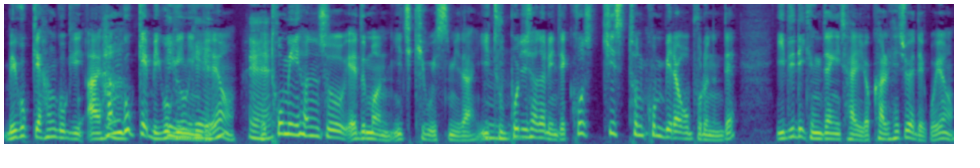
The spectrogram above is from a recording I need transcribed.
외국계 한국인 아 한국계 미국인인데요. 미국인. 예. 토미 현수 에드먼이 지키고 있습니다. 이두 음. 포지션을 이제 코스- 키스톤 콤비라고 부르는데 이들이 굉장히 잘 역할을 해줘야 되고요.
